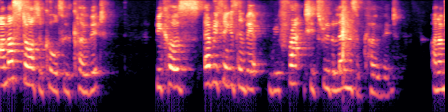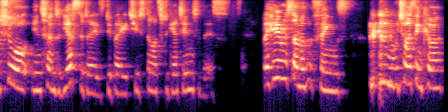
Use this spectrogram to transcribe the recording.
I must start, of course, with COVID because everything is going to be refracted through the lens of COVID. And I'm sure in terms of yesterday's debate, you started to get into this. But here are some of the things which I think are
